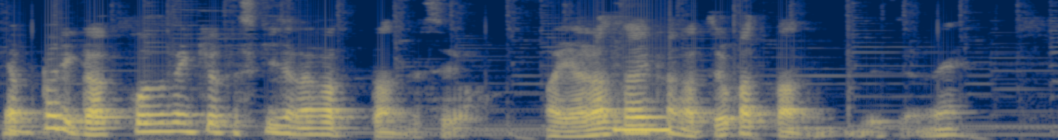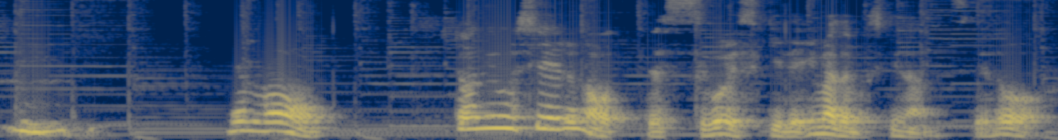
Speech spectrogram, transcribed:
やっぱり学校の勉強って好きじゃなかったんですよ。まあ、やらされ感が強かったんですよね。うん。でも、人に教えるのってすごい好きで、今でも好きなんですけど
